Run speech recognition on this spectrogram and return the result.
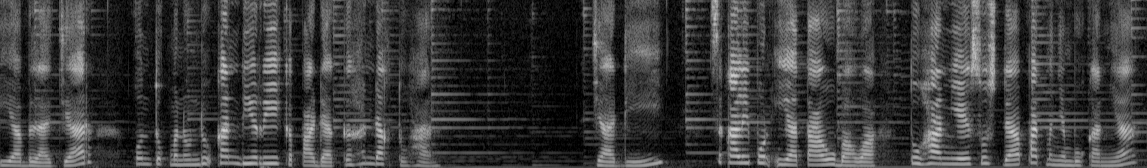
Ia belajar untuk menundukkan diri kepada kehendak Tuhan. Jadi, sekalipun ia tahu bahwa Tuhan Yesus dapat menyembuhkannya,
